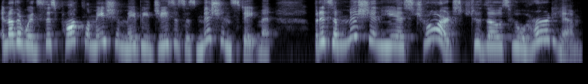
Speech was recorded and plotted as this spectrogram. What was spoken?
In other words, this proclamation may be Jesus' mission statement, but it's a mission he has charged to those who heard him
